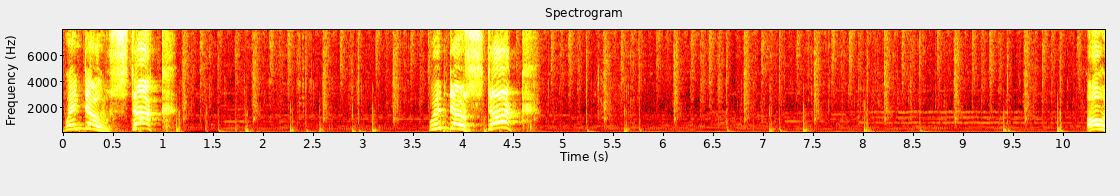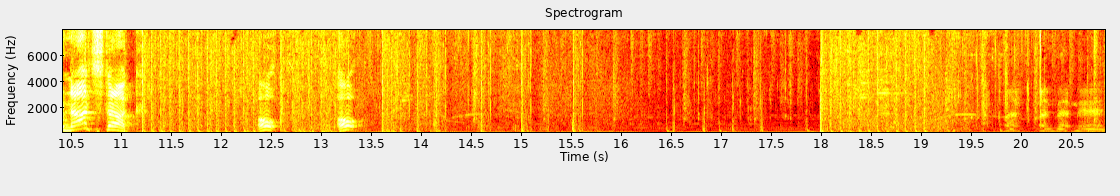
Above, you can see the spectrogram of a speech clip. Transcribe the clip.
Window stuck! Window stuck! Oh, not stuck! Oh, oh. I'm Batman.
